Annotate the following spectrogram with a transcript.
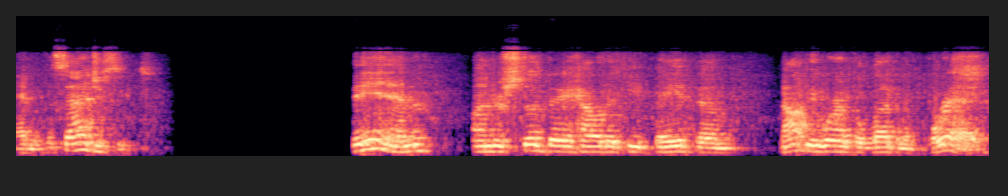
and the Sadducees. Then understood they how that he bade them not beware of the leaven of bread,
